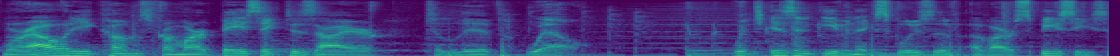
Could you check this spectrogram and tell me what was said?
Morality comes from our basic desire to live well, which isn't even exclusive of our species.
